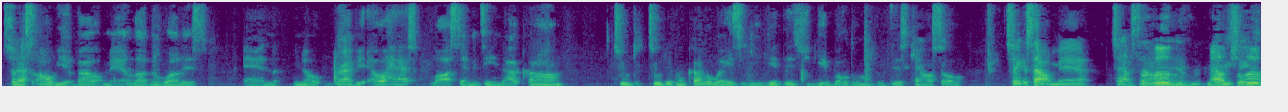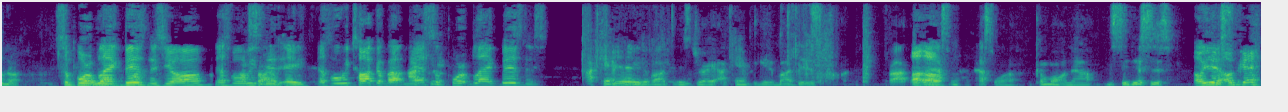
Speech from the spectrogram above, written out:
So that's all we about, man. Love and wellness. And, you know, grab your L hash, law17.com. Two two different colorways. And you get this, you get both of them for discount. So check us out, man. Check Absolutely. Out, man. Absolutely. Support oh, black business, y'all. That's what I'm we sorry. did. Hey, that's what we talk about, man. Support black business. I can't yeah. forget about this, Dre. I can't forget about this. Last one. Last one. Come on now. You see, this is. Oh yeah. Okay.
